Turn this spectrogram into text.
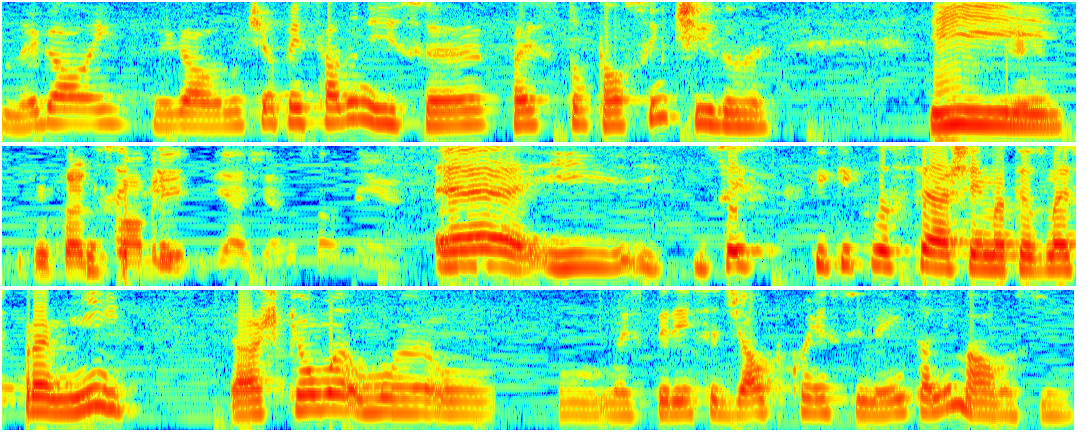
Legal, hein? Legal. Eu não tinha pensado nisso. É, faz total sentido, velho. E. Você só descobre se... viajando sozinho. É, e, e não sei o que, que você acha aí, Matheus, mas para mim, eu acho que é uma, uma, uma experiência de autoconhecimento animal, assim.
